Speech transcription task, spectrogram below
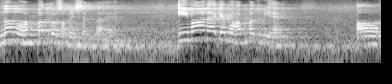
ना मोहब्बत को समझ सकता है। ईमान है कि मोहब्बत भी है और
